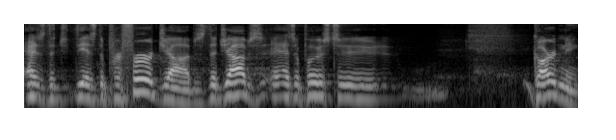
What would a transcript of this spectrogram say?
as the, as the preferred jobs, the jobs as opposed to gardening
